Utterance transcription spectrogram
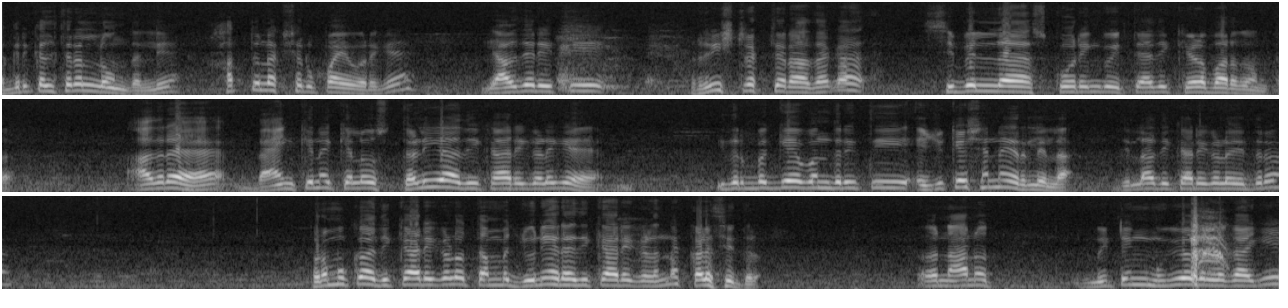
ಅಗ್ರಿಕಲ್ಚರಲ್ ಲೋನ್ದಲ್ಲಿ ಹತ್ತು ಲಕ್ಷ ರೂಪಾಯಿವರೆಗೆ ಯಾವುದೇ ರೀತಿ ರೀಸ್ಟ್ರಕ್ಚರ್ ಆದಾಗ ಸಿಬಿಲ್ ಸ್ಕೋರಿಂಗು ಇತ್ಯಾದಿ ಕೇಳಬಾರ್ದು ಅಂತ. ಆದರೆ ಬ್ಯಾಂಕಿನ ಕೆಲವು ಸ್ಥಳೀಯ ಅಧಿಕಾರಿಗಳಿಗೆ ಇದ್ರ ಬಗ್ಗೆ ಒಂದು ರೀತಿ ಎಜುಕೇಷನ್ನೇ ಇರಲಿಲ್ಲ. ಜಿಲ್ಲಾಧಿಕಾರಿಗಳು ಇದ್ದರು ಪ್ರಮುಖ ಅಧಿಕಾರಿಗಳು ತಮ್ಮ ಜೂನಿಯರ್ ಅಧಿಕಾರಿಗಳನ್ನು ಕಳಿಸಿದ್ರು. ನಾನು ಮೀಟಿಂಗ್ ಮುಗಿಯೋದ್ರೊಳಗಾಗಿ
